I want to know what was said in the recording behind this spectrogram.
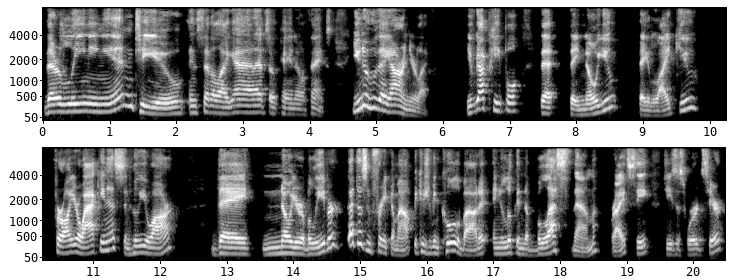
They're leaning into you instead of like, ah, that's okay, no thanks. You know who they are in your life. You've got people that they know you, they like you for all your wackiness and who you are. They know you're a believer. That doesn't freak them out because you've been cool about it and you're looking to bless them, right? See Jesus' words here.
